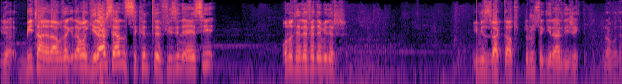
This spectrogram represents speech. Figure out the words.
Bir, tane daha mızrak ama girerse yalnız sıkıntı. Fizz'in E'si onu telef edebilir. Bir mızrak daha tutturursa girer diyecektim. Tutturamadı.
